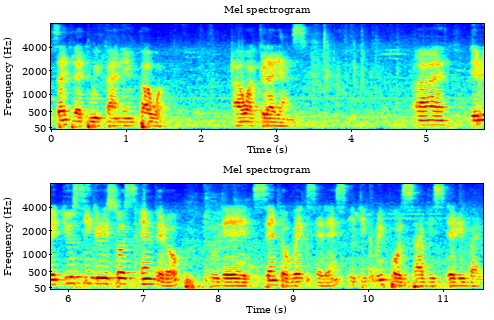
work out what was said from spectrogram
such that we can empower our clients. Uh, the reducing resource envelope to the Center of Excellence, it cripples service delivery.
